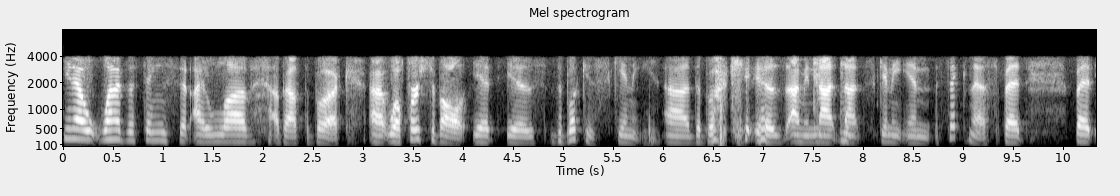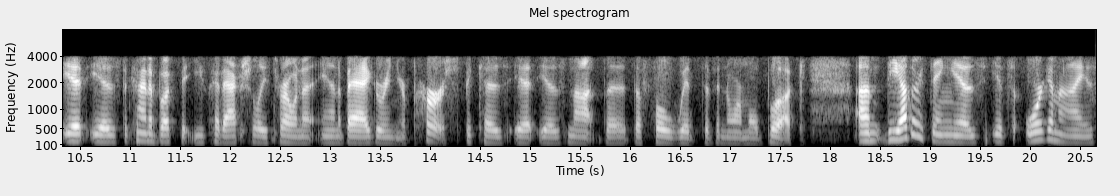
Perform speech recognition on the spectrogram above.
You know, one of the things that I love about the book, uh, well, first of all, it is the book is skinny. Uh, the book is, I mean, not not skinny in thickness, but but it is the kind of book that you could actually throw in a in a bag or in your purse because it is not the the full width of a normal book. Um, the other thing is it's organized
